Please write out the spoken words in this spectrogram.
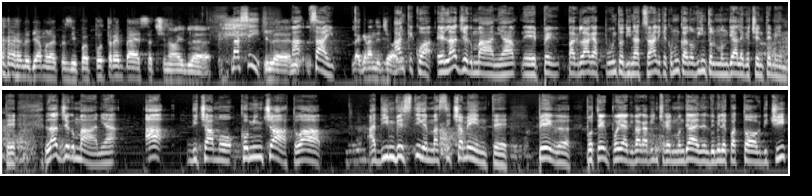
vediamola così, potrebbe esserci no, il... Ma sì, il, ma il, sai, la grande gioia. Anche qua, eh, la Germania, eh, per parlare appunto di nazionali che comunque hanno vinto il mondiale recentemente, la Germania ha, diciamo, cominciato a ad investire massicciamente per poter poi arrivare a vincere il mondiale nel 2014,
